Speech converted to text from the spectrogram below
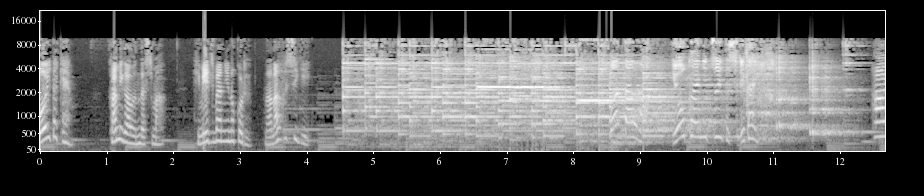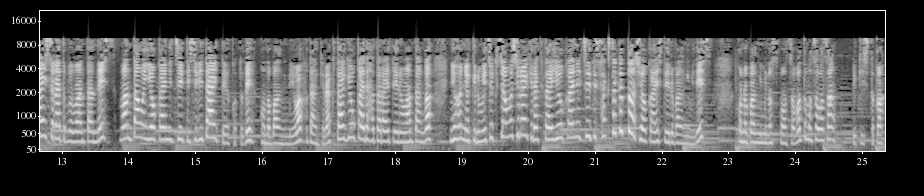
大分県、神が生んだ島、姫島に残る七不思議。ワンタンは妖怪について知りたい。い、空飛ぶワンタンです。ワンタンは妖怪について知りたいということで、この番組は普段キャラクター業界で働いているワンタンが、日本におけるめちゃくちゃ面白いキャラクター妖怪についてサクサクっと紹介している番組です。この番組のスポンサーはともさばさん、歴史とか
